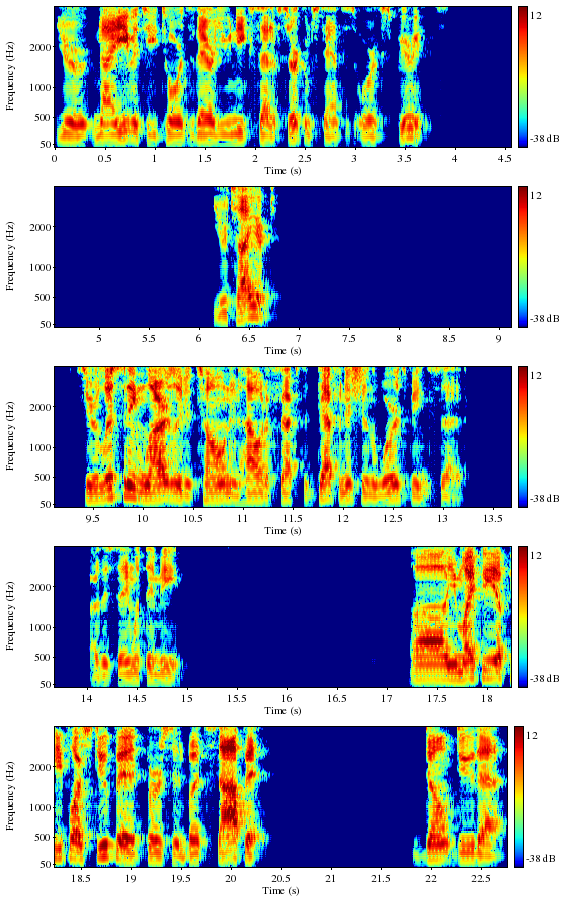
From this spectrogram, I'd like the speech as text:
your naivety towards their unique set of circumstances or experience. You're tired. So you're listening largely to tone and how it affects the definition of the words being said. Are they saying what they mean? Uh, you might be a people are stupid person, but stop it. Don't do that.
